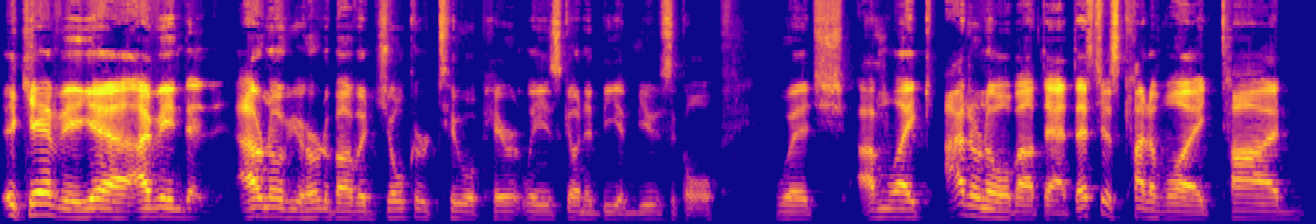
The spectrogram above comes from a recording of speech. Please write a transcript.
It can be, yeah. I mean, I don't know if you heard about, it, but Joker Two apparently is going to be a musical which I'm like, I don't know about that. That's just kind of like Todd.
